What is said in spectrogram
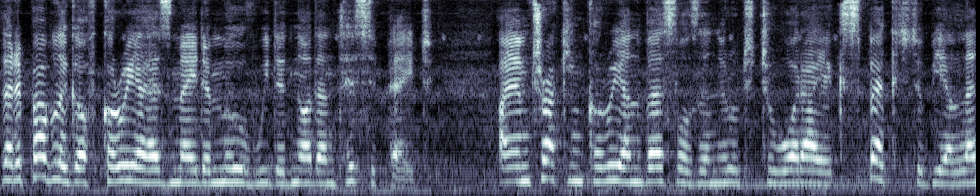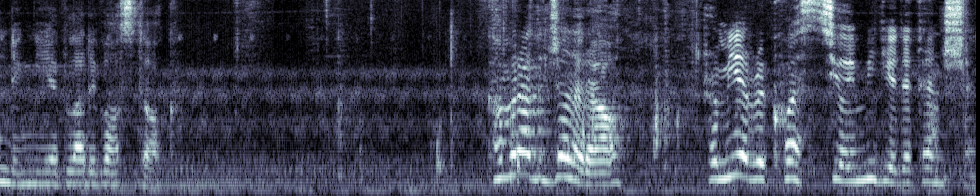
The Republic of Korea has made a move we did not anticipate. I am tracking Korean vessels en route to what I expect to be a landing near Vladivostok. Comrade General, Premier requests your immediate attention.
